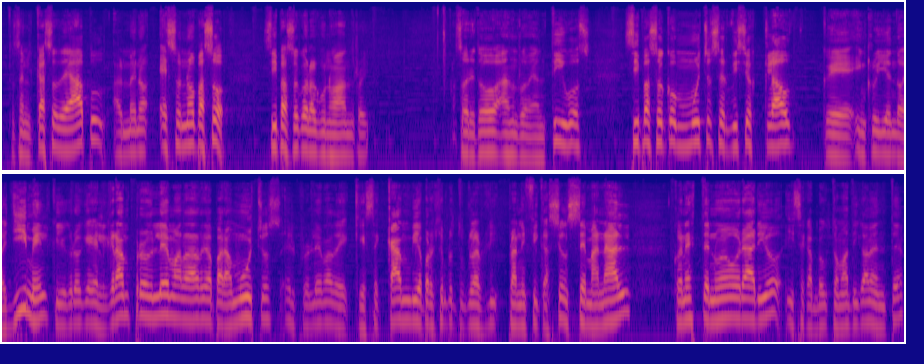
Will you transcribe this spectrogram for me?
Entonces, en el caso de Apple, al menos eso no pasó. Sí pasó con algunos Android, sobre todo Android antiguos. Sí pasó con muchos servicios cloud, incluyendo a Gmail, que yo creo que es el gran problema a la larga para muchos, el problema de que se cambie, por ejemplo, tu planificación semanal con este nuevo horario y se cambió automáticamente.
